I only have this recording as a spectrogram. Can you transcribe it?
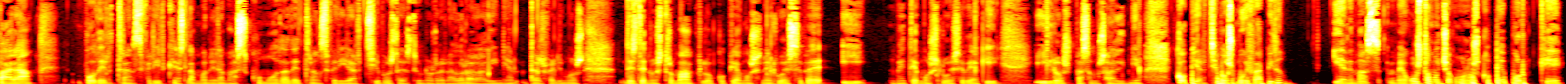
para poder transferir, que es la manera más cómoda de transferir archivos desde un ordenador a la línea. Transferimos desde nuestro Mac, lo copiamos en el USB y metemos el USB aquí y los pasamos a la línea. Copia archivos muy rápido, y además me gusta mucho cómo los copia porque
